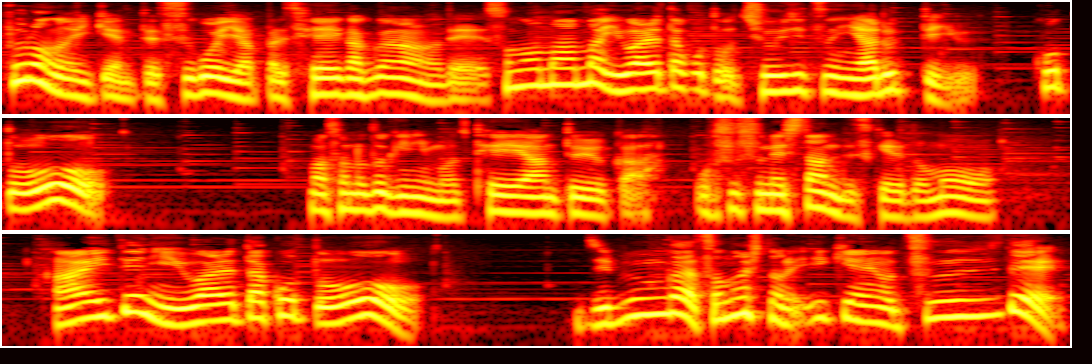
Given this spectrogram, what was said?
プロの意見ってすごいやっぱり正確なのでそのまま言われたことを忠実にやるっていうことをまあ、その時にも提案というかおすすめしたんですけれども相手に言われたことを自分がその人の意見を通じて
